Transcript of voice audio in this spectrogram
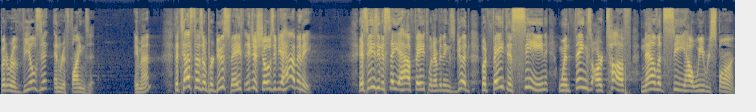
but it reveals it and refines it. Amen? The test doesn't produce faith, it just shows if you have any. It's easy to say you have faith when everything's good, but faith is seen when things are tough. Now let's see how we respond.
